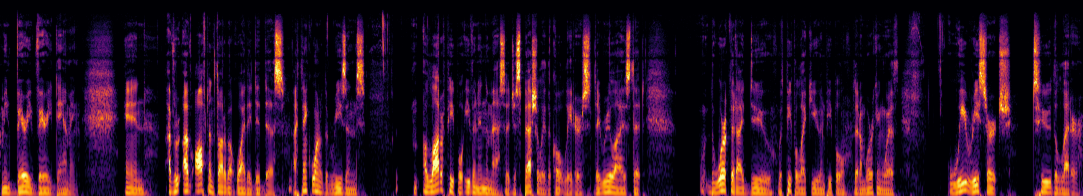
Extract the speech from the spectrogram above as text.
I mean, very, very damning. And I've, I've often thought about why they did this. I think one of the reasons a lot of people, even in the message, especially the cult leaders, they realize that the work that I do with people like you and people that I'm working with, we research to the letter.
